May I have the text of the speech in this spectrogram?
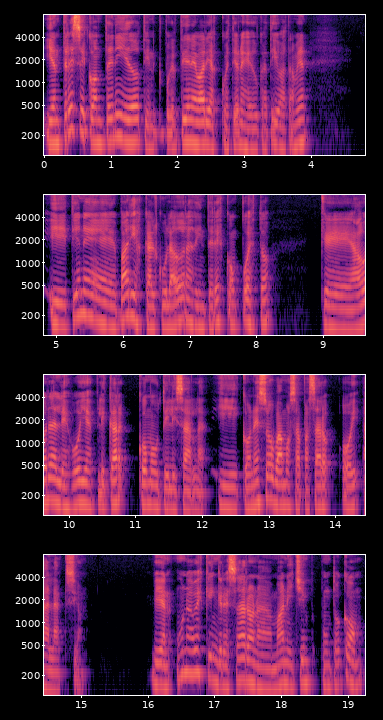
Y entre ese contenido, porque tiene varias cuestiones educativas también, y tiene varias calculadoras de interés compuesto que ahora les voy a explicar cómo utilizarla y con eso vamos a pasar hoy a la acción. Bien, una vez que ingresaron a moneychimp.com,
